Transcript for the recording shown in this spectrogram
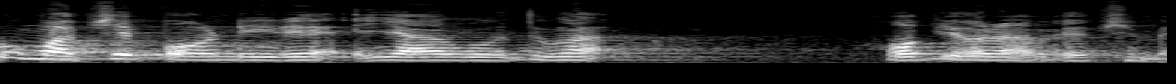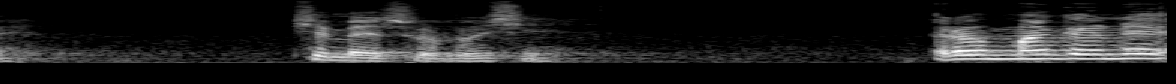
ိုယ်မှဖြစ်ပေါ်နေတဲ့အရာကိုသူကဟောပြောတာပဲဖြစ်မယ်ဖြစ်မယ်ဆိုလို့ရှိရင်အဲ့တော့မှန်ကန်တဲ့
